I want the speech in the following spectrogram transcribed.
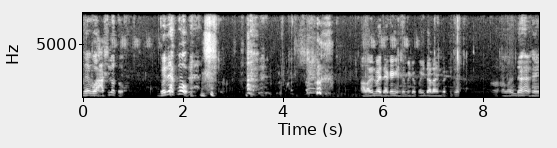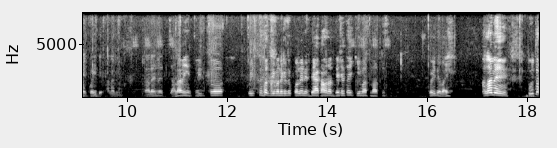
হ্যাঁ, আসিল তো। ধরে রাখব? আলামিন ভাই দেখে কিন্তু ভিডিও কই দে আলামিন ভাই কি আলামিন দেখে হ্যাঁ। কই দে আলামিন। আলামিন আলামিন তুই তো তুই তো জীবনে কিছু করলি নি। দেখ আমরা দেশে থেকে কি মাছ মারতিস কই দে ভাই। আলামিন তুই তো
